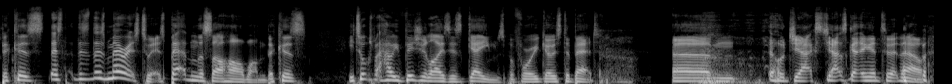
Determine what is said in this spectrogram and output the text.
because there's, there's, there's merits to it. It's better than the Saha one because he talks about how he visualizes games before he goes to bed. Um, oh, Jack's Jack's getting into it now.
